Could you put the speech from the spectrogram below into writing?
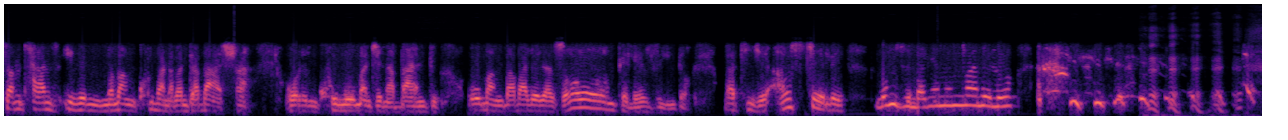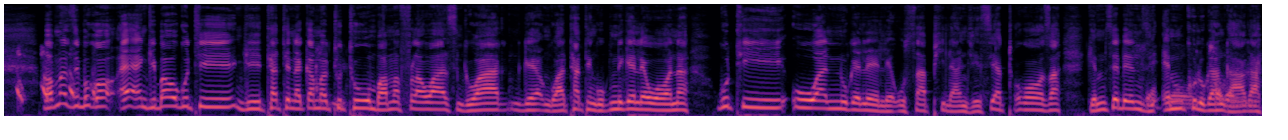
sometimes even noma ngikhuluma nabantu abasha or ngikhuluma nje nabantu uma ngibabalela zonke lezi zinto bathi nje awusitshele lo mzimbanyana omncane lo. Bamazibuko eh ngiba ukuthi ngithathe nakamathuthumba ama flowers ngiwa ngiwathathe ngokunikele wona ukuthi uwanukelele usaphila nje siyathokoza ngemsebenzi emkhulu kangaka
